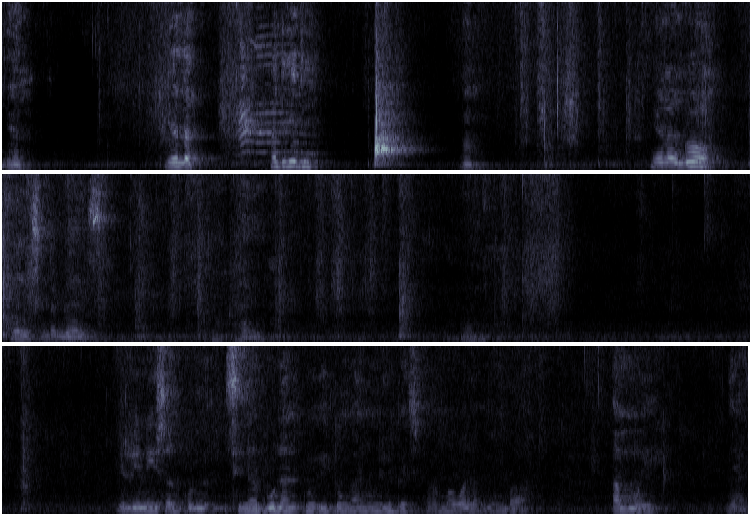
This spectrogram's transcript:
Yan. Na. Hadi, hadi. Hmm. Yan na, go. Yan sila, guys. Okay. Hmm. Nilinisan ko, sinabunan ko itong ano nila guys para mawala yung ba amoy. Yan.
